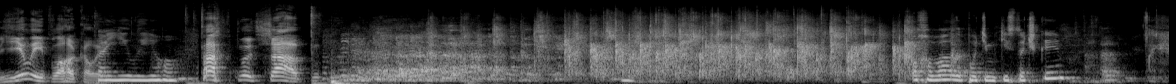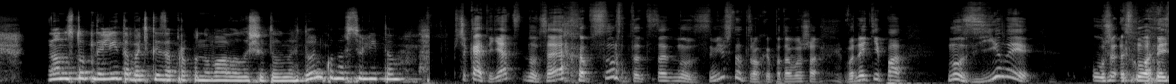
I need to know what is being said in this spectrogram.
Їли і плакали. покаїли його. Та, ну чат. Поховали потім кісточки. На наступне літо батьки запропонували лишити у них доньку на все літо. Чекайте, я, ну це абсурд, це ну, смішно трохи, тому що вони, типа, ну, з'їли, уже, ну, вони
